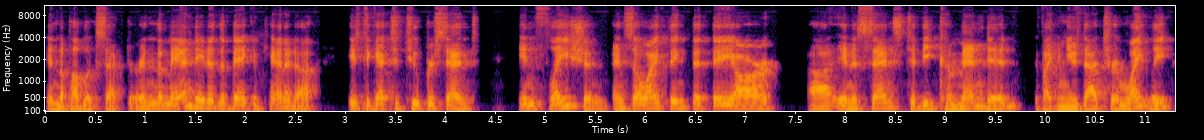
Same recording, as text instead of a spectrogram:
in the public sector. And the mandate of the Bank of Canada is to get to 2% inflation. And so I think that they are, uh, in a sense, to be commended, if I can use that term lightly,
